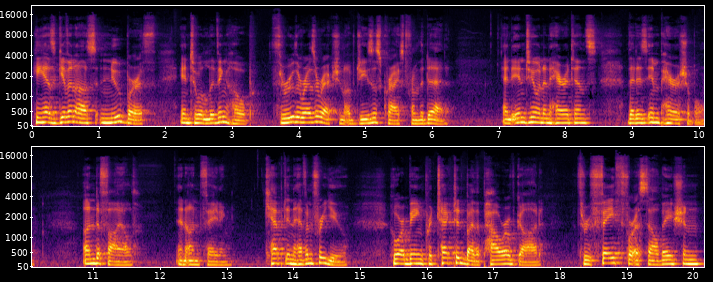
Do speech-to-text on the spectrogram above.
he has given us new birth into a living hope through the resurrection of Jesus Christ from the dead, and into an inheritance that is imperishable, undefiled, and unfading, kept in heaven for you, who are being protected by the power of God through faith for a salvation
